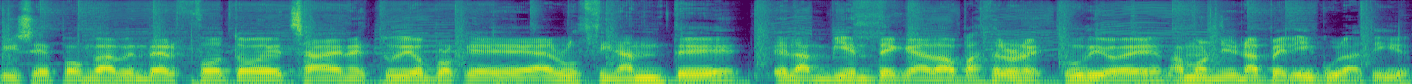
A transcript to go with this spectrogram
y se ponga a vender fotos hechas en estudio porque es alucinante el ambiente que ha dado para hacerlo en estudio, ¿eh? Vamos, ni una película, tío.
